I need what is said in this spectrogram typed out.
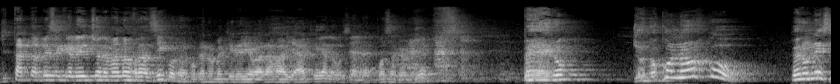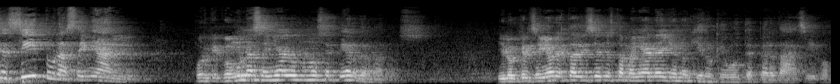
yo tantas veces que le he dicho al hermano Francisco, no es porque no me quiere llevar allá, que ya le voy a la esposa que me lleve. Pero yo no conozco, pero necesito una señal. Porque con una señal uno no se pierde, hermanos. Y lo que el Señor está diciendo esta mañana es, yo no quiero que vos te perdás, hijo.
